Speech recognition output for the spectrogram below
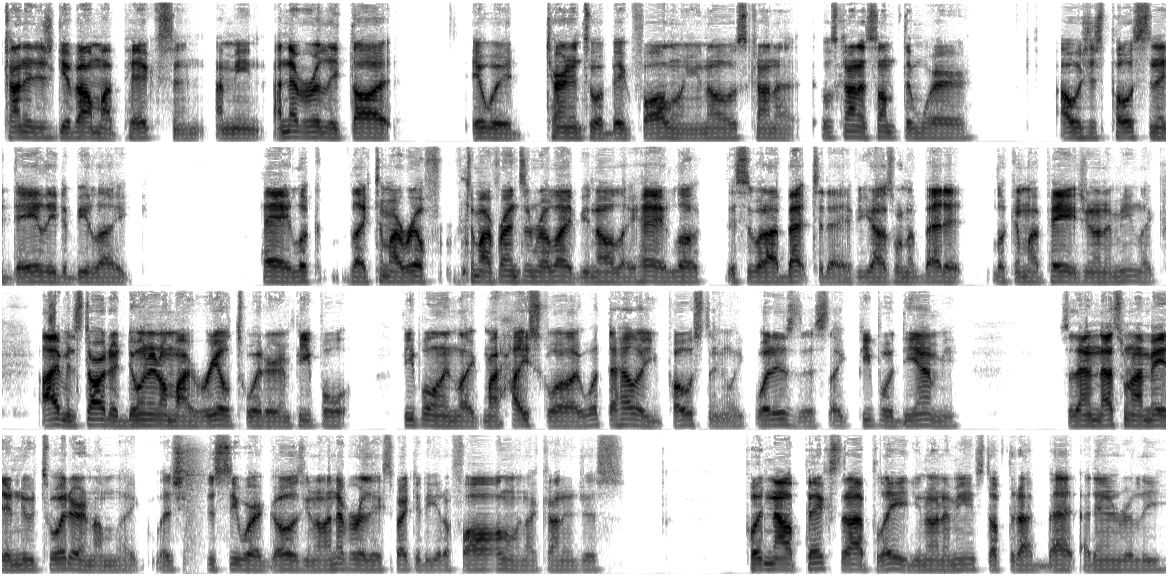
kind of just give out my picks, and I mean, I never really thought it would turn into a big following. You know, it was kind of it was kind of something where I was just posting it daily to be like, hey, look, like to my real to my friends in real life. You know, like, hey, look, this is what I bet today. If you guys want to bet it, look at my page. You know what I mean? Like, I even started doing it on my real Twitter, and people people in like my high school are like, what the hell are you posting? Like, what is this? Like, people DM me. So then that's when I made a new Twitter, and I'm like, let's just see where it goes. You know, I never really expected to get a following. I kind of just putting out picks that I played. You know what I mean? Stuff that I bet. I didn't really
